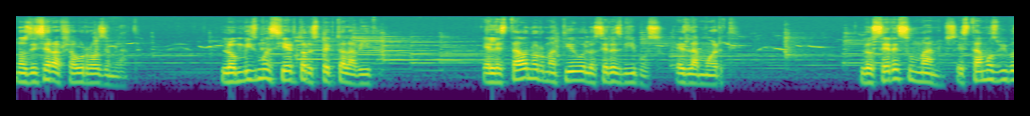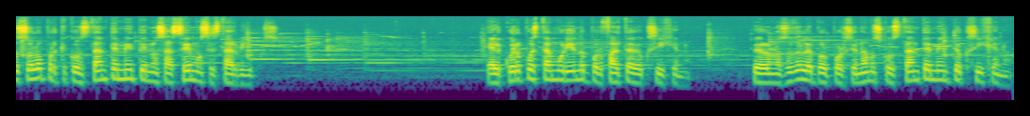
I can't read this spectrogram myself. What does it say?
Nos dice Rafshau Rosenblatt. Lo mismo es cierto respecto a la vida. El estado normativo de los seres vivos es la muerte. Los seres humanos estamos vivos solo porque constantemente nos hacemos estar vivos. El cuerpo está muriendo por falta de oxígeno, pero nosotros le proporcionamos constantemente oxígeno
